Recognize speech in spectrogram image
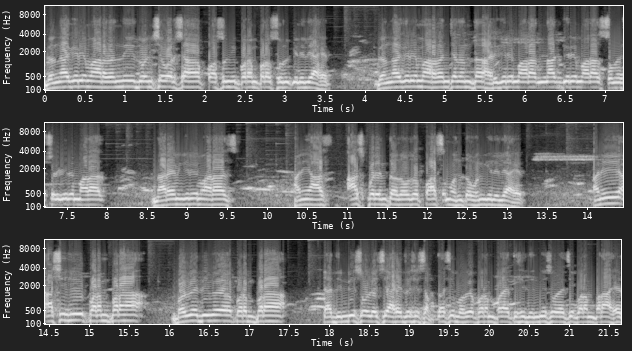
गंगागिरी महाराजांनी दोनशे वर्षापासून ही परंपरा सुरू केलेली आहे. गंगागिरी महाराजांच्या नंतर हरिगिरी महाराज नाथगिरी महाराज सोमेश्वरगिरी महाराज नारायणगिरी महाराज आणि आज आजपर्यंत जवळजवळ पाच महंत होऊन गेलेले आहेत. आणि अशी ही परंपरा भव्य दिव्य परंपरा त्या दिंडी सोहळ्याची आहे. जशी सप्ताची भव्य परंपरा आहे तशी दिंडी सोहळ्याची परंपरा आहेत.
